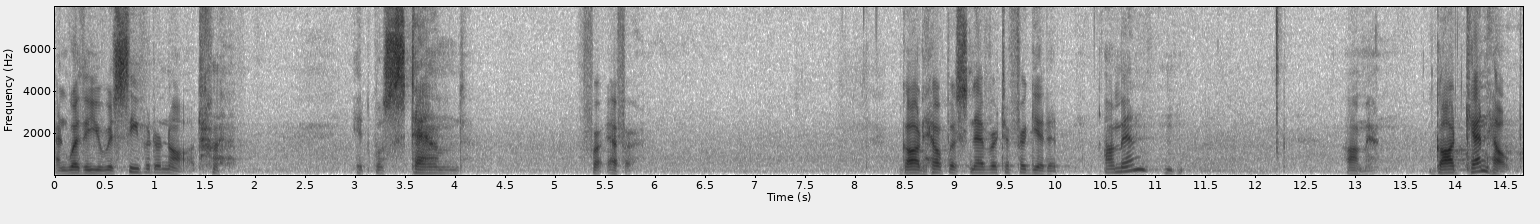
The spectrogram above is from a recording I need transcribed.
And whether you receive it or not, it will stand forever. God help us never to forget it. Amen? Amen. God can help,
